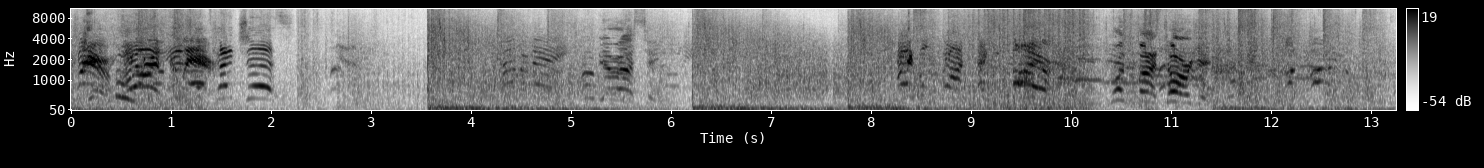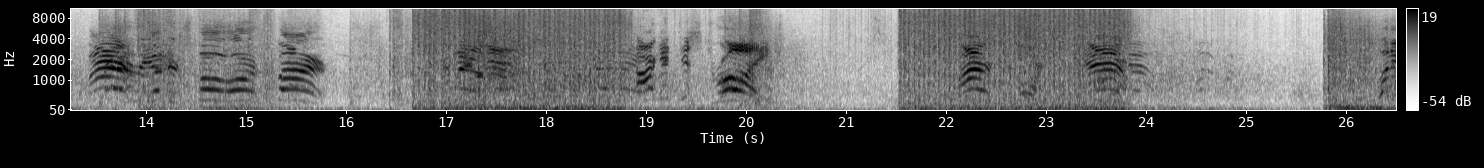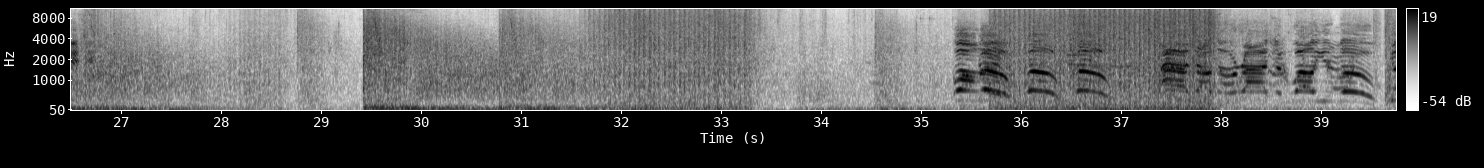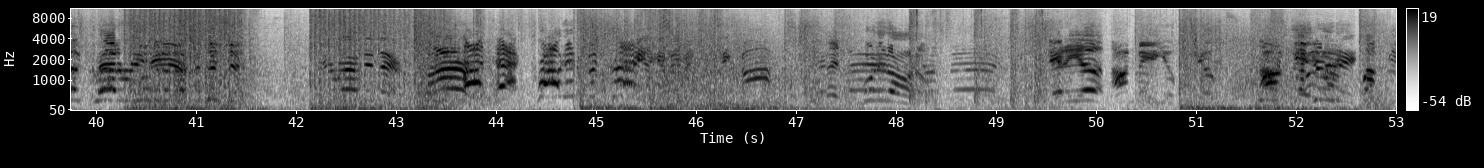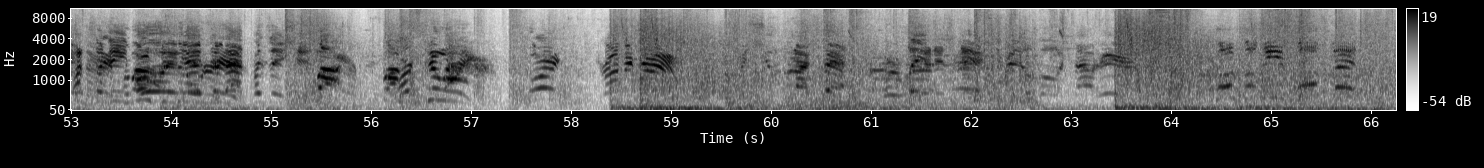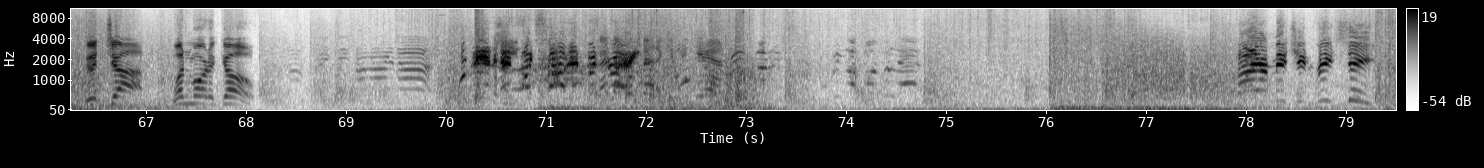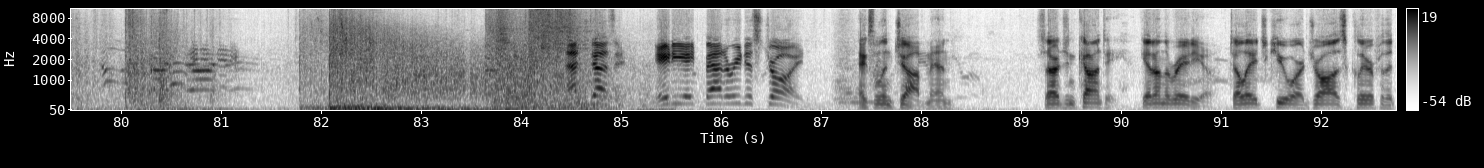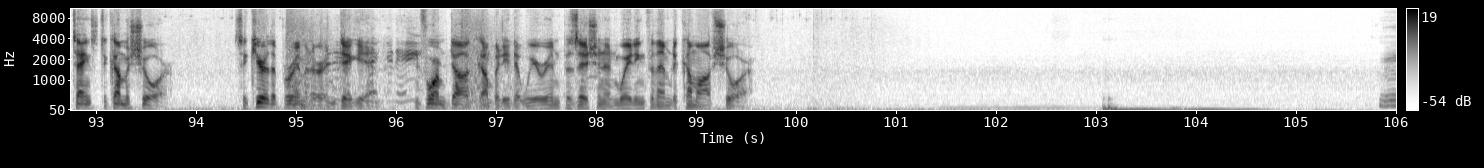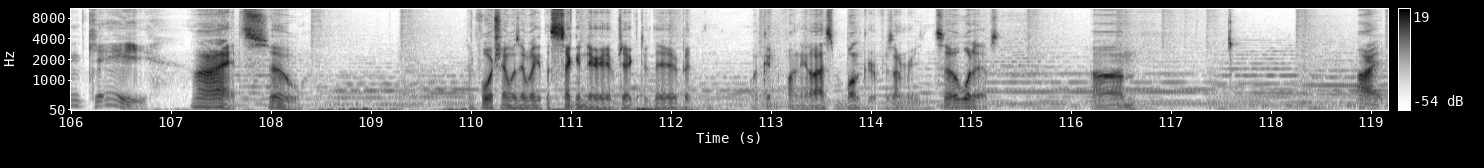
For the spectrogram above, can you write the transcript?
Clear! Fire is clear! Trenches! Move your asses! Rifle squad taking fire! What's my target? Battery under small arms fire! Target destroyed! Fire support! Now! What is it? Go, go, go! Eyes on the horizon while you move! Good battery here! Position! Get around in there! Fire! Contact! Crowd infantry! Let's put it on them! Steady up! On me, you shoot! On shooting! What's the name boys into that position? Fire! Fire! Artillery! White! Dropping down! We're shooting like that! We're laying his neck! Real bullets out here! Local reinforcements! Good job. One more to go. We're being hit by crowd infantry! Medic if you can. Fire mission received! That does it. 88 battery destroyed. Excellent job, men. Sergeant Conti, get on the radio. Tell HQ our draw is clear for the tanks to come ashore. Secure the perimeter and dig in. Inform Dog Company that we are in position and waiting for them to come offshore. Okay. Alright, so... Unfortunately, I wasn't able to get the secondary objective there, but I couldn't find the last bunker for some reason, so whatevs. Um... Alright.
